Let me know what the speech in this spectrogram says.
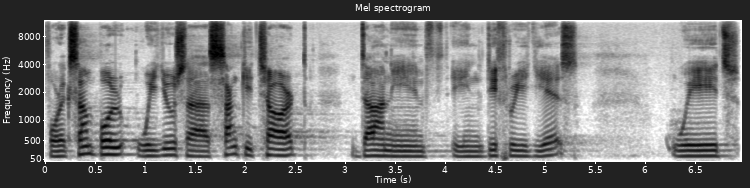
For example, we use a Sankey chart done in, in D3.js, which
